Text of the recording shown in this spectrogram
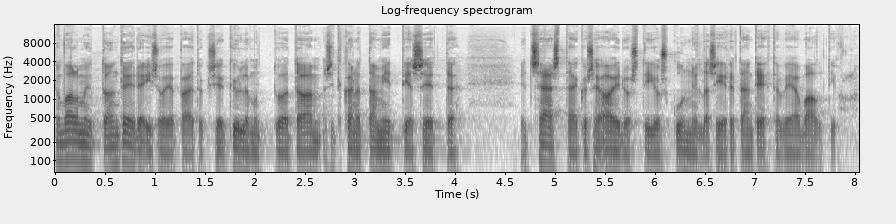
No valmiutta on tehdä isoja päätöksiä kyllä, mutta tuota, sitten kannattaa miettiä se, että, että säästääkö se aidosti, jos kunnilta siirretään tehtäviä valtiolla.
